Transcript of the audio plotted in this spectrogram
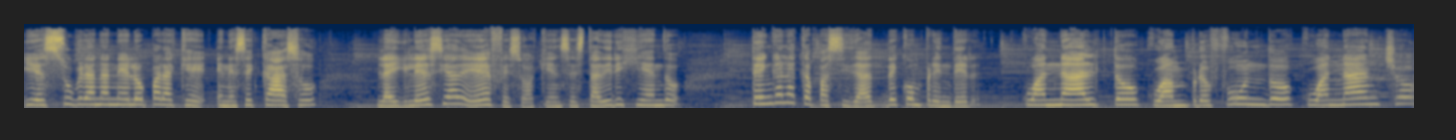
y es su gran anhelo para que, en ese caso, la iglesia de Éfeso a quien se está dirigiendo tenga la capacidad de comprender cuán alto, cuán profundo, cuán ancho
